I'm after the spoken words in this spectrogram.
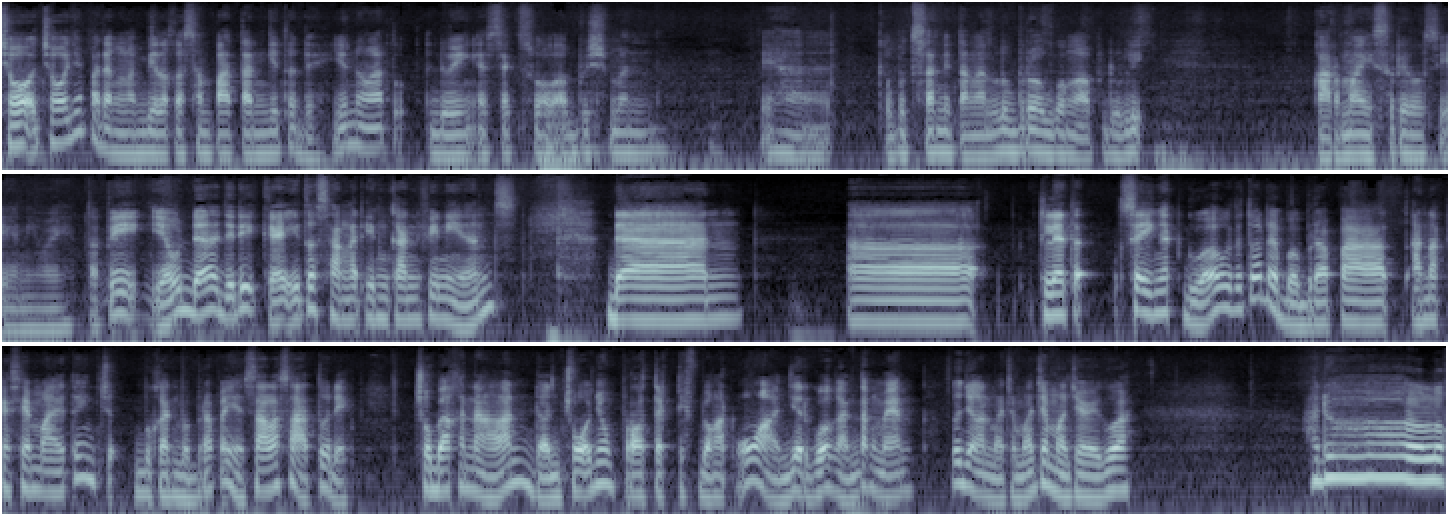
cowok-cowoknya pada ngambil kesempatan gitu deh you know what doing a sexual abusement ya keputusan di tangan lu bro gue nggak peduli karma is real sih anyway. Tapi ya udah jadi kayak itu sangat inconvenience. Dan uh, kelihatan saya ingat gue waktu itu ada beberapa anak SMA itu yang bukan beberapa ya salah satu deh. Coba kenalan dan cowoknya protektif banget. Oh anjir gue ganteng men. Lu jangan macam-macam sama cewek gue aduh lu.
